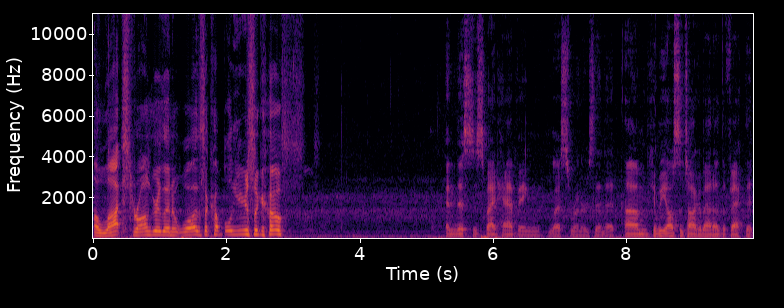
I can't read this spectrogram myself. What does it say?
a lot stronger than it was a couple years ago. and this despite having less runners in it. Um, can we also talk about uh, the fact that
